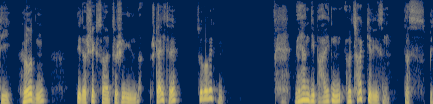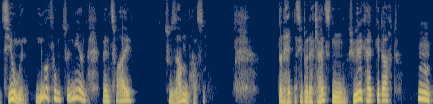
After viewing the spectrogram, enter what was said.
die Hürden, die das Schicksal zwischen ihnen stellte, zu überwinden. Wären die beiden überzeugt gewesen, dass Beziehungen nur funktionieren, wenn zwei zusammenpassen, dann hätten sie bei der kleinsten Schwierigkeit gedacht, hm,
